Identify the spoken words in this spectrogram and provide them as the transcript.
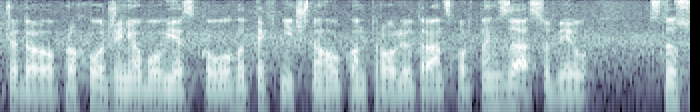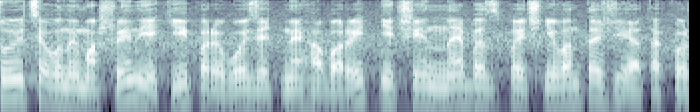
щодо проходження обов'язкового технічного контролю транспортних засобів. Стосуються вони машин, які перевозять негабаритні чи небезпечні вантажі, а також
